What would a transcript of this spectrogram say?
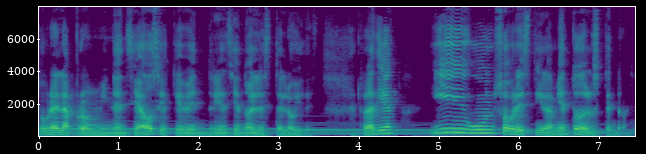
sobre la prominencia ósea que vendría siendo el esteloides radial y un sobreestiramiento de los tendones.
